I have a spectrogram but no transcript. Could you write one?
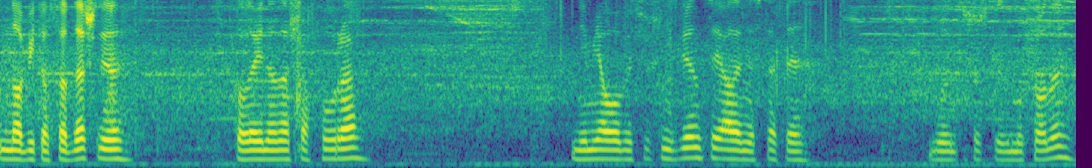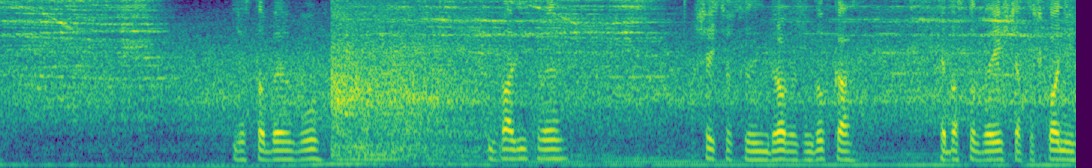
No witam serdecznie. Kolejna nasza fura. Nie miało być już nic więcej, ale niestety byłem troszeczkę zmuszony. Jest to BMW 2 litry 6-cylindrowa rządówka chyba 120 coś koni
